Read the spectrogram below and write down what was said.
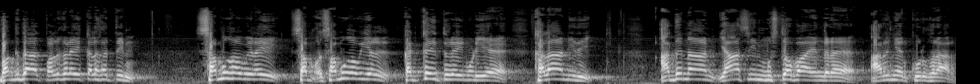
பக்தாத் பல்கலைக்கழகத்தின் சமூகவியலை சமூகவியல் கற்கைத்துறையினுடைய கலாநிதி அதுனான் யாசின் முஸ்தபா என்கிற அறிஞர் கூறுகிறார்.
